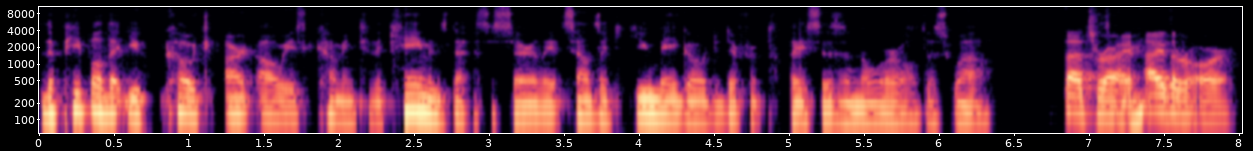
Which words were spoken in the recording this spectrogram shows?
the people that you coach aren't always coming to the Caymans necessarily. It sounds like you may go to different places in the world as well. That's right, Sorry. either or.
